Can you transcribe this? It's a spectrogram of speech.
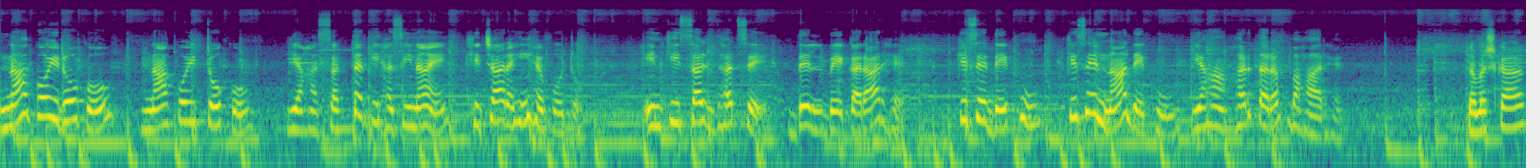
ना कोई रोको, ना कोई टोको। यहाँ सत्तर की हसीनाएँ खिंचा रही हैं फ़ोटो। इनकी सच धज से दिल बेकरार है। किसे देखूँ, किसे ना देखूँ, यहाँ हर तरफ़ बहार है। नमस्कार,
